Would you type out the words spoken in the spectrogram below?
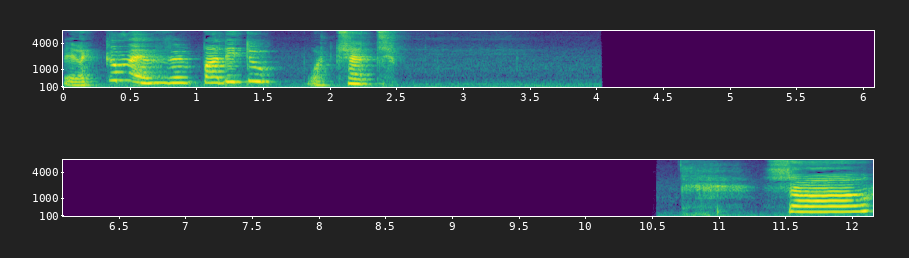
Welcome everybody to watch it. So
